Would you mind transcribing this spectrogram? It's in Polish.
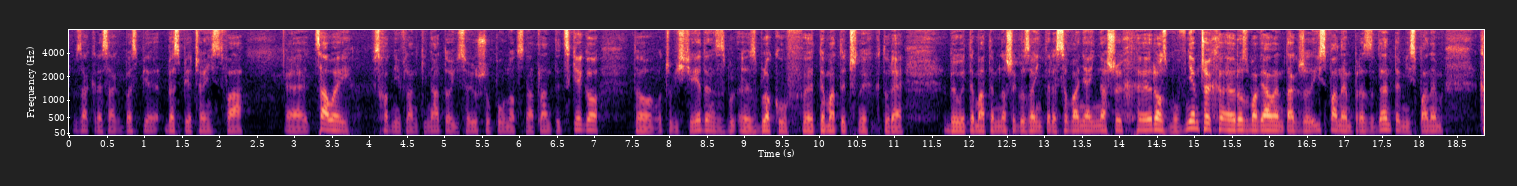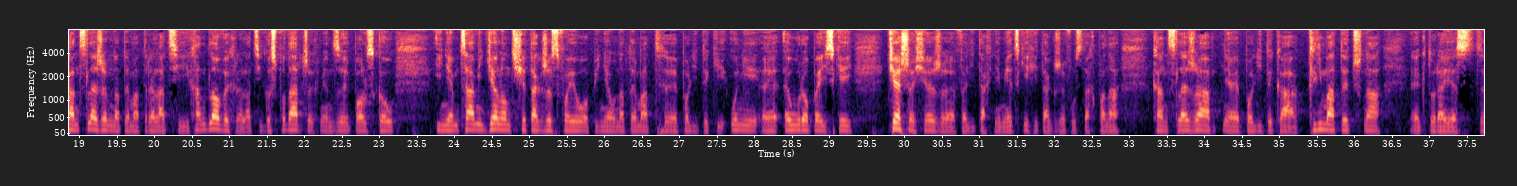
w zakresach bezpie, bezpieczeństwa e, całej wschodniej flanki NATO i Sojuszu Północnoatlantyckiego. To oczywiście jeden z, bl- z bloków e, tematycznych, które były tematem naszego zainteresowania i naszych e, rozmów. W Niemczech e, rozmawiałem także i z panem prezydentem, i z panem kanclerzem na temat relacji handlowych, relacji gospodarczych między Polską i Niemcami, dzieląc się także swoją opinią na temat e, polityki Unii Europejskiej. Cieszę się, że w elitach niemieckich i także w ustach pana kanclerza polityka klimatyczna, która jest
